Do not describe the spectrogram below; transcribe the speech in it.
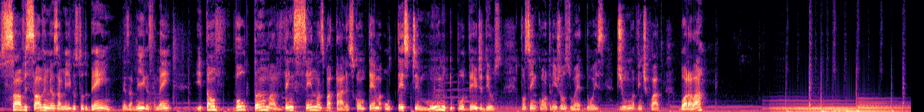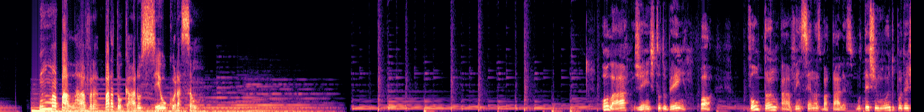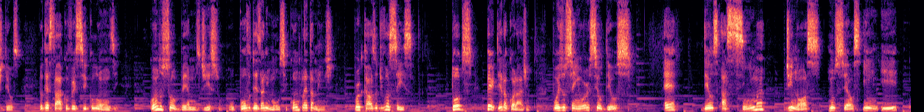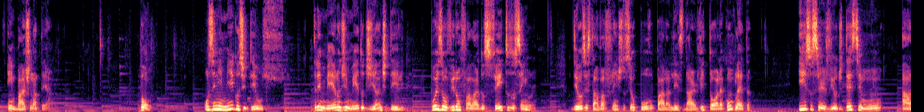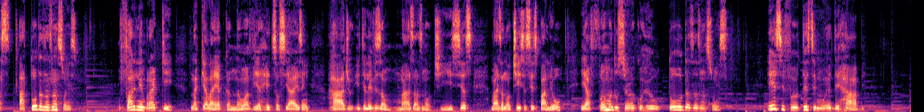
Salve, salve, meus amigos, tudo bem? Minhas amigas também. Então, voltando a vencendo as batalhas com o tema O Testemunho do Poder de Deus. Você encontra em Josué 2, de 1 a 24. Bora lá? Uma palavra para tocar o seu coração. Olá, gente, tudo bem? Ó, voltando a vencendo as batalhas, o testemunho do poder de Deus. Eu destaco o versículo 11. Quando soubemos disso, o povo desanimou-se completamente por causa de vocês. Todos perderam a coragem, pois o Senhor, seu Deus, é Deus acima de nós nos céus e, e embaixo na terra. Bom, os inimigos de Deus tremeram de medo diante dele, pois ouviram falar dos feitos do Senhor. Deus estava à frente do seu povo para lhes dar vitória completa. Isso serviu de testemunho às, a todas as nações. Vale lembrar que, naquela época, não havia redes sociais, em rádio e televisão, mas as notícias, mas a notícia se espalhou e a fama do Senhor correu todas as nações. Esse foi o testemunho de Raabe.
